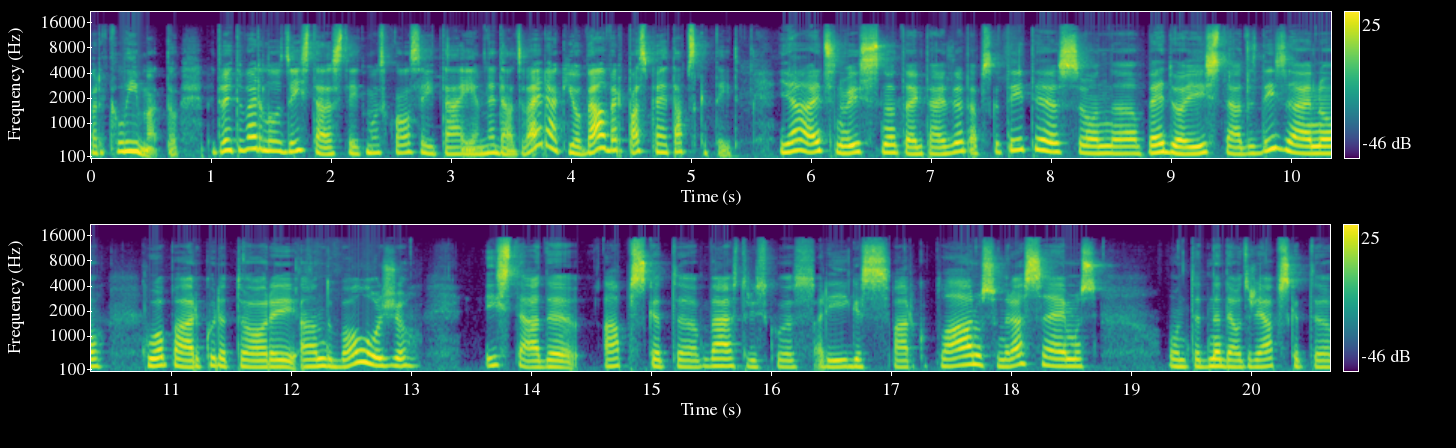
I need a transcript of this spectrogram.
par klimatu. Bet vai tu vari lūdzu izstāstīt mūsu klausītājiem nedaudz vairāk, jo vēl var paspēt apskatīt? Jā, aicinu visus noteikti aiziet apskatīties un uh, veidoju izstādes dizainu kopā ar kuratori Andu Bolužu. Izstāde apskata vēsturiskos Rīgas parku plānus un rasējumus un tad nedaudz arī apskata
